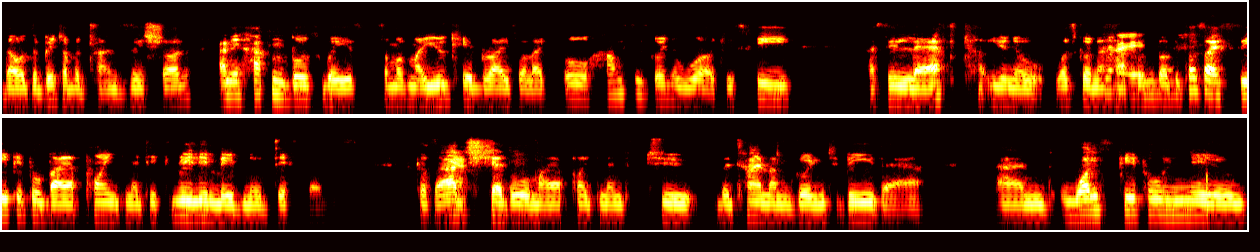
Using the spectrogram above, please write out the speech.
there was a bit of a transition, and it happened both ways. Some of my UK brides were like, "Oh, how is this going to work? Is he has he left? You know, what's going to right. happen?" But because I see people by appointment, it really made no difference because I had yeah. scheduled my appointment to the time I'm going to be there. And once people knew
